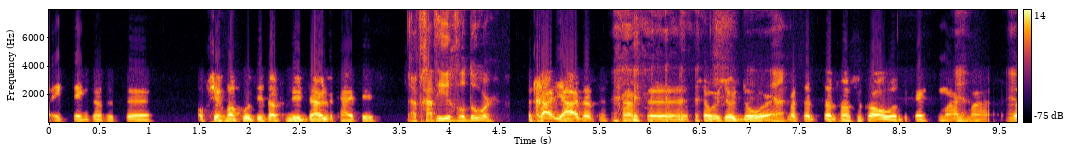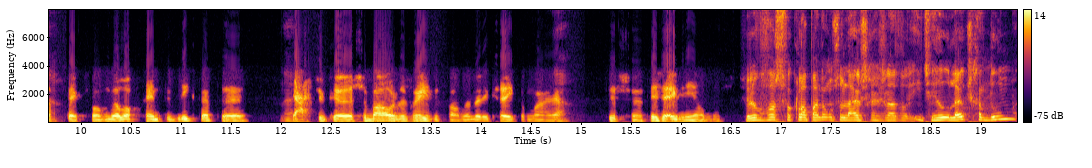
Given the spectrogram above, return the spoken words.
ik denk dat het op zich wel goed is dat er nu duidelijkheid is. Het gaat in ieder geval door. Het gaat, ja, dat het gaat sowieso door. Ja. Maar dat, dat was ook al bekendgemaakt. Ja. Maar het aspect van wel of geen publiek, dat, nee. ja, natuurlijk, ze bouwen er vrede van, dat weet ik zeker. Maar ja, Het, is, het is even niet anders. Zullen we vast verklappen aan onze luisteraars dat we iets heel leuks gaan doen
